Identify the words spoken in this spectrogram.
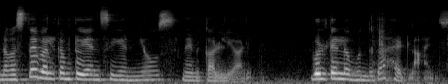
నమస్తే వెల్కమ్ టు ఎన్సీఎన్ న్యూస్. నేను కళ్యాణి. బులెటిన్లో ముందుగా హెడ్లైన్స్.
